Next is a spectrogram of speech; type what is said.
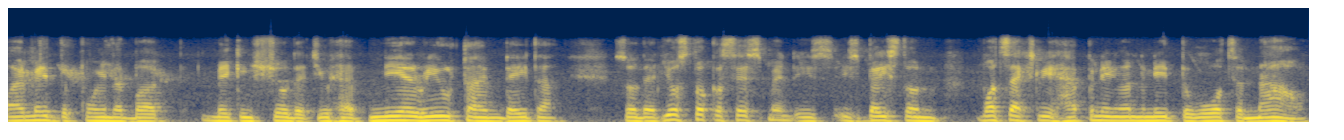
I made the point about making sure that you have near real-time data so that your stock assessment is is based on what's actually happening underneath the water now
